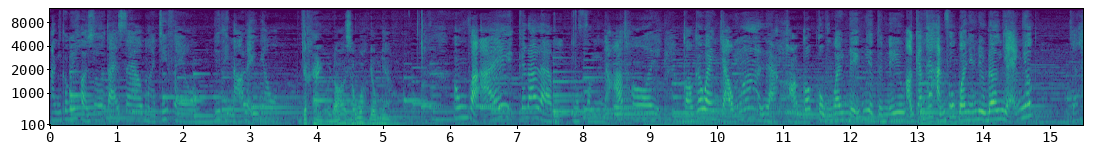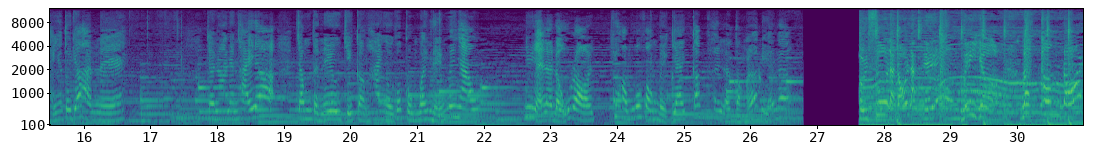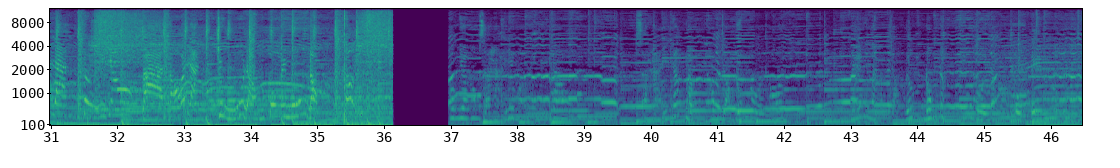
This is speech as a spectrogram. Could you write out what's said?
Anh có biết hồi xưa tại sao mà Chí Phèo với Thị Nở lại yêu nhau không? Chắc hai người đó xấu quắc giống nhau. Không phải, cái đó là một phần nhỏ thôi. Còn cái quan trọng á, là họ có cùng quan điểm về tình yêu. Họ cảm thấy hạnh phúc bởi những điều đơn giản nhất. Chẳng hạn như tôi cháu Hành nè. Cho nên em thấy á, trong tình yêu chỉ cần hai người có cùng quan điểm với nhau. Như vậy là đủ rồi Chứ không có phân biệt giai cấp hay là tầng lớp gì hết đó Hồi xưa là đó là thế như đúng được những người mà họ cùng đi với mình á.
